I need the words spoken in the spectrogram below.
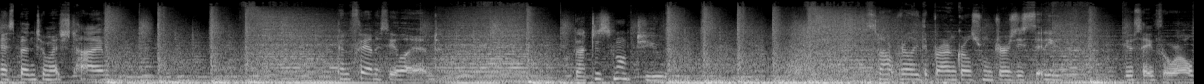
I spend too much time in Fantasyland. That is not you. It's not really the brown girls from Jersey City who save the world.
